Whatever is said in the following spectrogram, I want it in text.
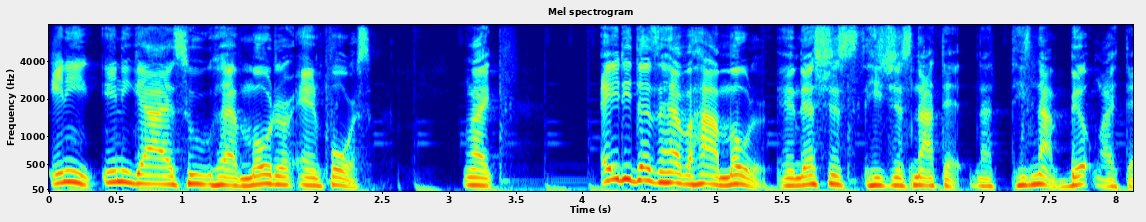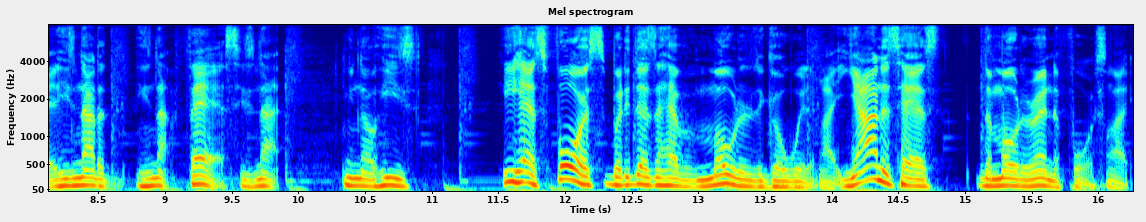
any any guys who have motor and force. Like AD doesn't have a high motor, and that's just he's just not that. Not he's not built like that. He's not a he's not fast. He's not you know, he's he has force, but he doesn't have a motor to go with it. Like Giannis has the motor and the force. Like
